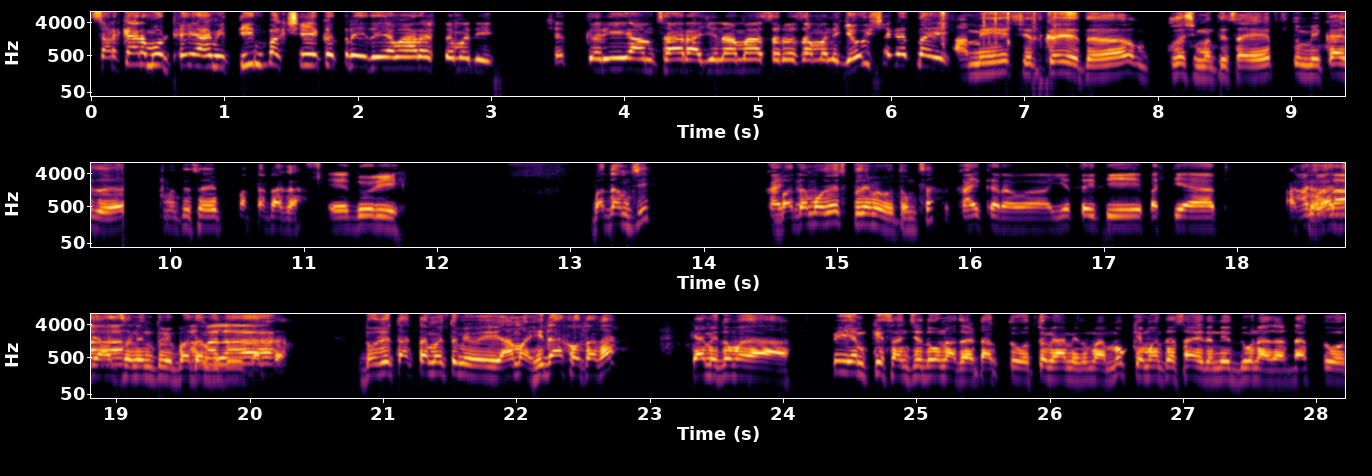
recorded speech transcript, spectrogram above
सरकार मोठे आहे. आम्ही तीन पक्ष एकत्र येतो या महाराष्ट्रामध्ये. शेतकरी आमचा राजीनामा सर्वसामान्य घेऊ शकत नाही. आम्ही शेतकरी येत. कृषी मंत्री साहेब तुम्ही काय जर? मंत्री साहेब पत्ता टाका. ए दुरी. बदामची? काय बदामवरच प्रेम आहे हो तुमचं. काय करावा? येत ते पत्त्यात. आम्हाला- राज्य अडचणीने तुम्ही बदाम आम्हाला- टाकता दोन्ही टाकता म्हणजे तुम्ही आम्हाला ही दाखवता का? की आम्ही तुम्हाला पीएम किसानचे दोन हजार टाकतो तुम्ही आम्ही तुम्हाला मुख्यमंत्री साहेब दोन हजार टाकतो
